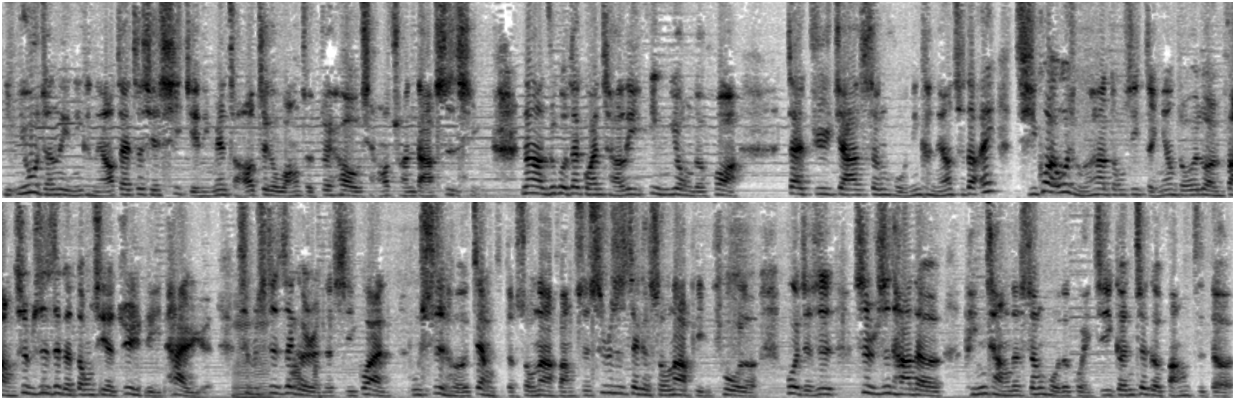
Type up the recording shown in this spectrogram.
你遗物整理，你可能要在这些细节里面找到这个王者最后想要传达事情。那如果在观察力应用的话，在居家生活，你可能要知道，哎、欸，奇怪，为什么他的东西怎样都会乱放？是不是这个东西的距离太远？是不是这个人的习惯不适合这样子的收纳方式？是不是这个收纳品错了？或者是是不是他的平常的生活的轨迹跟这个房子的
